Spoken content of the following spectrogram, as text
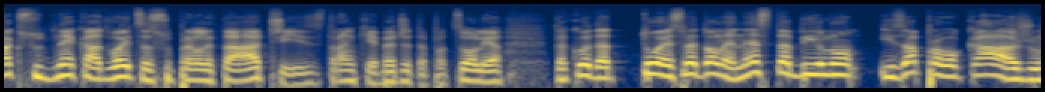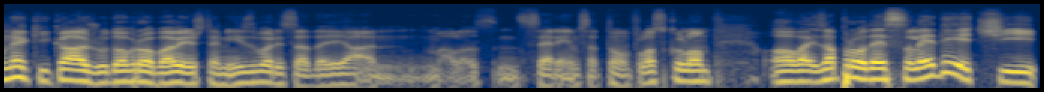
čak su neka dvojica su preletači iz stranke Bedžeta Pacolija, tako da to je sve dole nestabilno i zapravo kažu, neki kažu dobro obavešteni izvori, sada ja malo serem sa tom floskulom, ovaj, zapravo da je sljedeći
